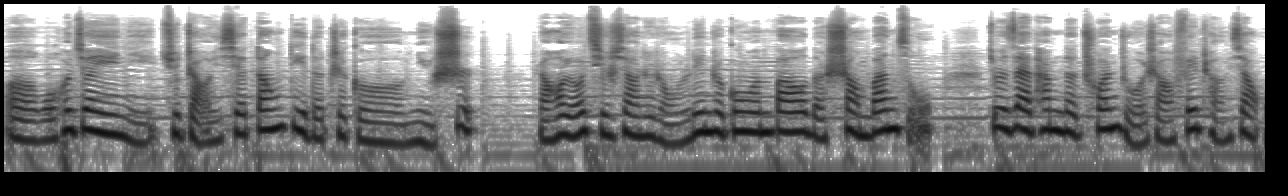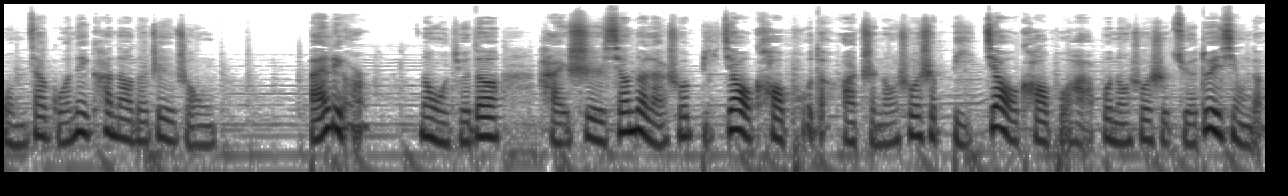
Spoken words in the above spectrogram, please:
呃，我会建议你去找一些当地的这个女士，然后尤其是像这种拎着公文包的上班族，就是在他们的穿着上非常像我们在国内看到的这种白领儿。那我觉得还是相对来说比较靠谱的啊，只能说是比较靠谱哈，不能说是绝对性的。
